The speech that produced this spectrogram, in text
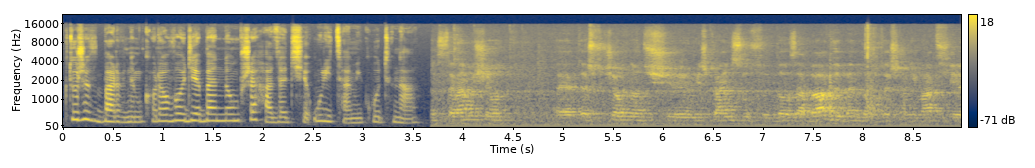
którzy w barwnym korowodzie będą przechadzać się ulicami Kutna. Staramy się e, też wciągnąć e, mieszkańców do zabawy. Będą też animacje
